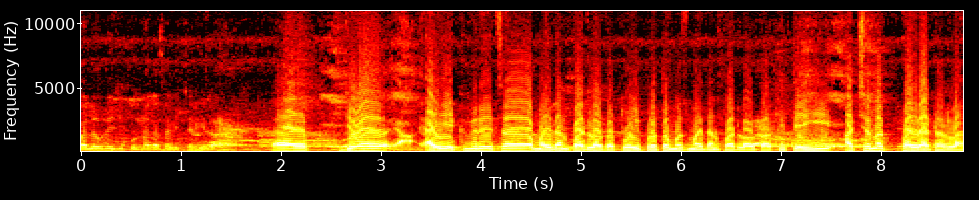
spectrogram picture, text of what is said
पलवण्याची पुन्हा कसा विचार केला? जेव्हा आई एकविरेचं मैदान पडला होता तोही प्रथमच मैदान पडला होता तिथेही अचानक पैरा ठरला.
